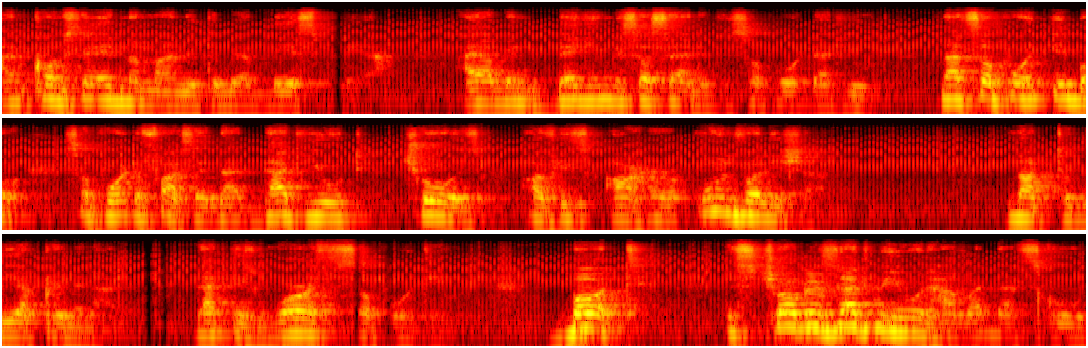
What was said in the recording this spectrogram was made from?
and comes to Edna Manley to be a bass player, I have been begging the society to support that youth. Not support Ibo, support the fact that that youth chose of his or her own volition not to be a criminal. That is worth supporting. But the struggles that we would have at that school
